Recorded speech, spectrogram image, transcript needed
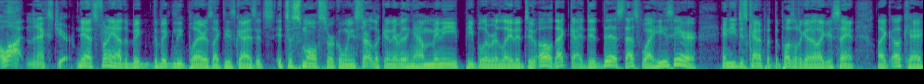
a lot in the next year. Yeah, it's funny how the big the big league players like these guys. It's it's a small circle when you start looking at everything. How many people are related to? Oh, that guy did this. That's why he's here. And you just kind of put the puzzle together, like you're saying. Like, okay,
